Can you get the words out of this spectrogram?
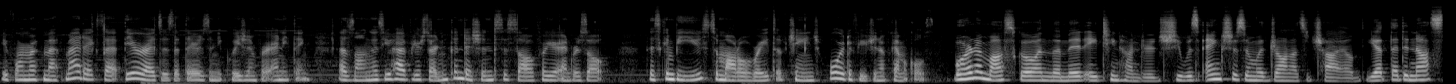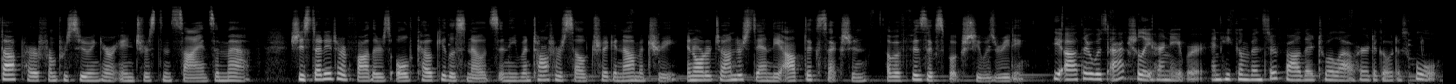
a form of mathematics that theorizes that there is an equation for anything, as long as you have your starting conditions to solve for your end result. This can be used to model rates of change or diffusion of chemicals. Born in Moscow in the mid 1800s, she was anxious and withdrawn as a child, yet that did not stop her from pursuing her interest in science and math. She studied her father's old calculus notes and even taught herself trigonometry in order to understand the optics section of a physics book she was reading. The author was actually her neighbor, and he convinced her father to allow her to go to school.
